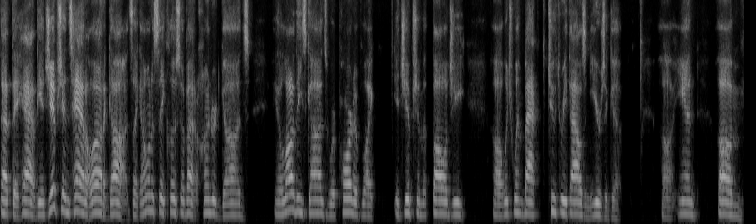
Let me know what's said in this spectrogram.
that they have. The Egyptians had a lot of gods, like I want to say close to about 100 gods. You know, a lot of these gods were part of like Egyptian mythology, uh, which went back two, 3,000 years ago. Uh, and um,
